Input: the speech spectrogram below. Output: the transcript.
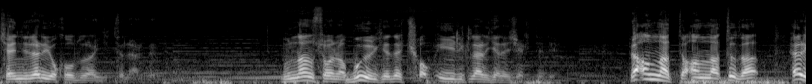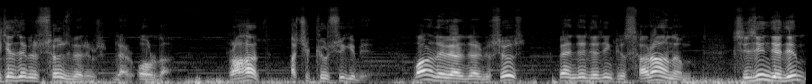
Kendileri yok oldular gittiler dedi. Bundan sonra bu ülkede çok iyilikler gelecek dedi. Ve anlattı, anlattı da herkese bir söz verirler orada. Rahat, açık kürsü gibi. Bana da verdiler bir söz. Ben de dedim ki Sara Hanım sizin dedim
